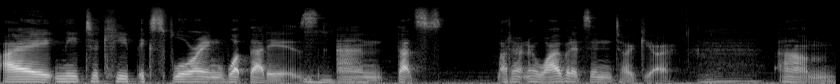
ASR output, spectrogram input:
I need to keep exploring what that is. Mm-hmm. and that's I don't know why, but it's in Tokyo. Mm. Um,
